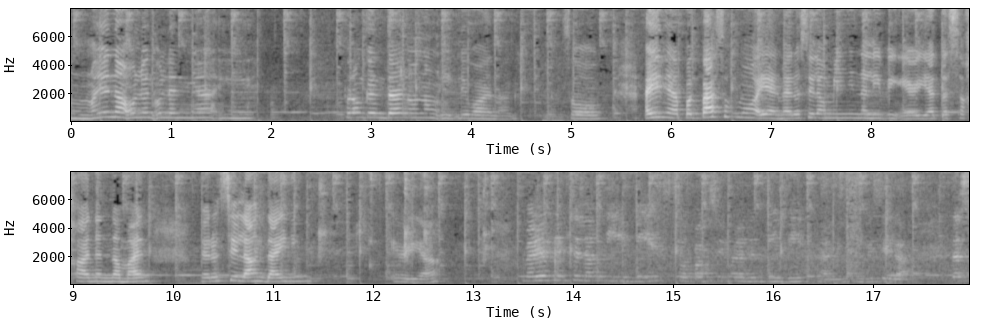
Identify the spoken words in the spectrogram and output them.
Mm, ayun na, ulan-ulan nga eh. Parang ganda no ng liwanag. So, ayun nga, pagpasok mo, ayan, meron silang mini na living area. Tapos sa kanan naman, meron silang dining area. Meron din silang TV. So, pag simula ng TV, meron TV sila. Tapos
